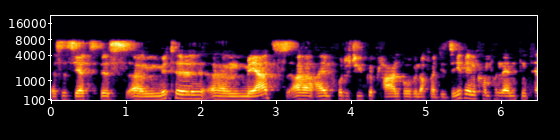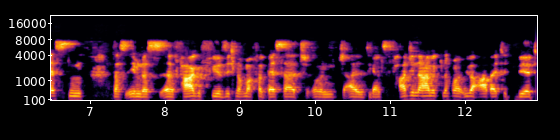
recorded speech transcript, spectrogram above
Es ist jetzt bis ähm, Mitte ähm, März äh, ein Prototyp geplant, wo wir nochmal die Serienkomponenten testen, dass eben das äh, Fahrgefühl sich nochmal verbessert und die ganze Fahrdynamik nochmal überarbeitet wird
